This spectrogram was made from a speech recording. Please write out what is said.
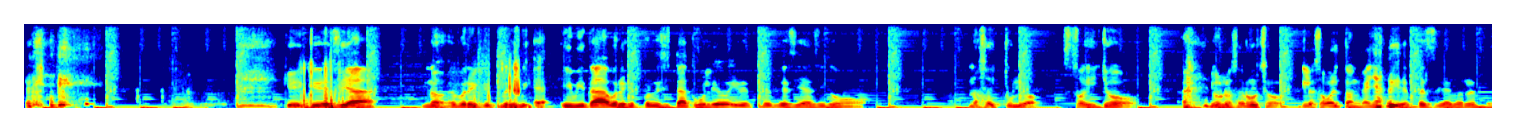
que, que decía, no, por ejemplo, eh, imitaba, por ejemplo, decía a Tulio y después decía así como, no soy Tulio, soy yo, y uno serrucho, y los ha vuelto a engañar y después iba corriendo.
